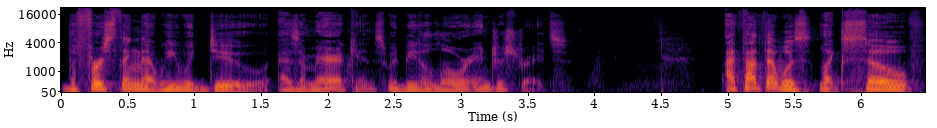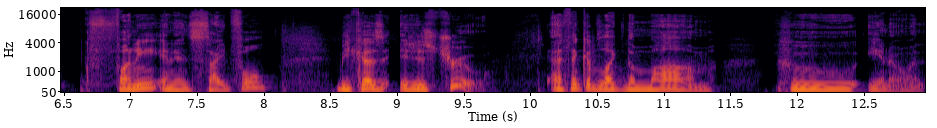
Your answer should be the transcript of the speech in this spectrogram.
the first thing that we would do as Americans would be to lower interest rates. I thought that was like so funny and insightful because it is true. I think of like the mom who, you know, and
